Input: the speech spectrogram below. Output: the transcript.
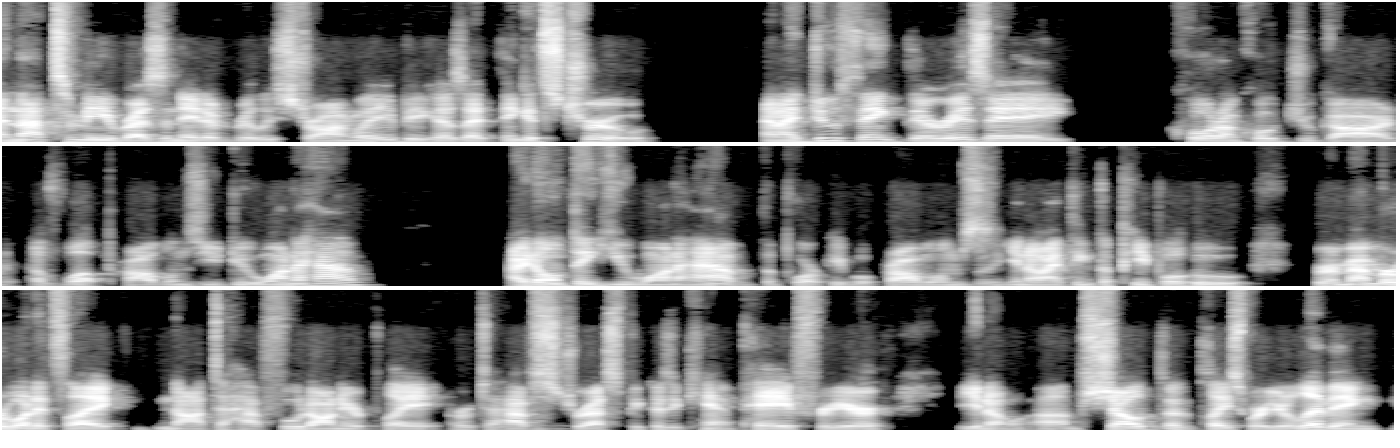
And that to me resonated really strongly because I think it's true. And I do think there is a quote unquote jugaad of what problems you do want to have. I don't think you want to have the poor people problems. You know, I think the people who remember what it's like not to have food on your plate or to have mm-hmm. stress because you can't pay for your, you know, um, shelter, the place where you're living,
